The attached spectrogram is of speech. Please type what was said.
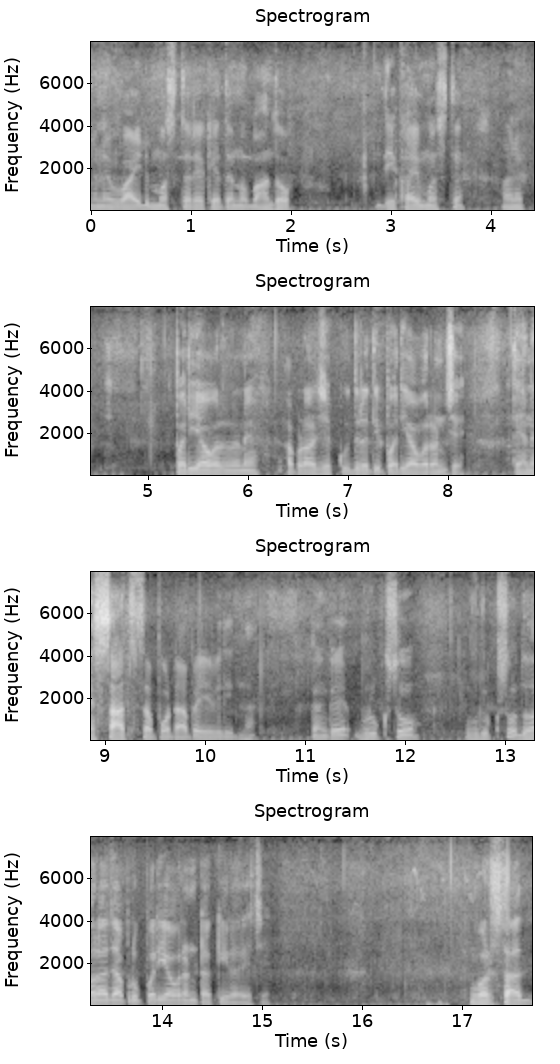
અને વાઇડ મસ્ત રહે, ખેતરનો બાંધો દેખાય મસ્ત અને પર્યાવરણને આપણા જે કુદરતી પર્યાવરણ છે તેને સાથ સપોર્ટ આપે એવી રીતના. કારણ કે વૃક્ષો વૃક્ષો દ્વારા જ આપણું પર્યાવરણ ટકી રહે છે. વરસાદ,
